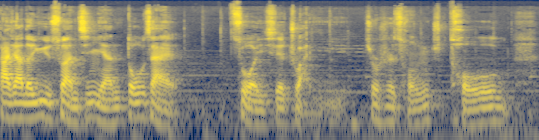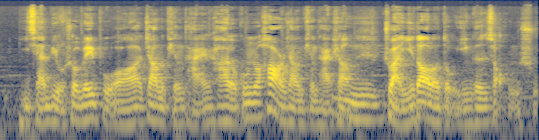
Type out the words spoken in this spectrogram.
大家的预算今年都在做一些转移，就是从投以前比如说微博这样的平台，还有公众号这样的平台上，转移到了抖音跟小红书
